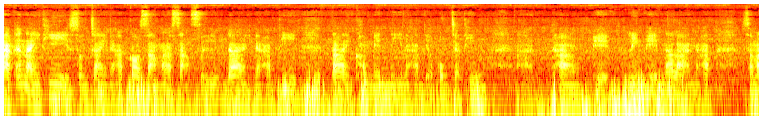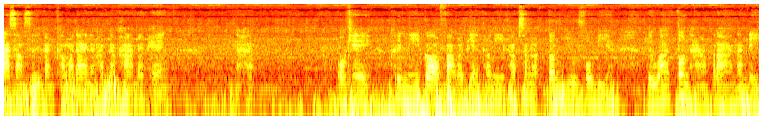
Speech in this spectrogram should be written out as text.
หากท่านไหนที่สนใจนะครับ ก็สามารถสั่งซื้อได้นะครับที่ใต้คอมเมนต์นี้นะครับ เดี๋ยวผมจะทิ้งทางเพจลิงก์เพจหน้าร้านนะครับ สามารถสั่งซื้อกันเข้ามาได้นะครับ ราคาไม่แพงนะครับ โอเค คลิปนี้ก็ฝากไว้เพียงเท่านี้ครับสำหรับต้นยูโฟเบียหรือว่าต้นหางปลานั่นเอง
